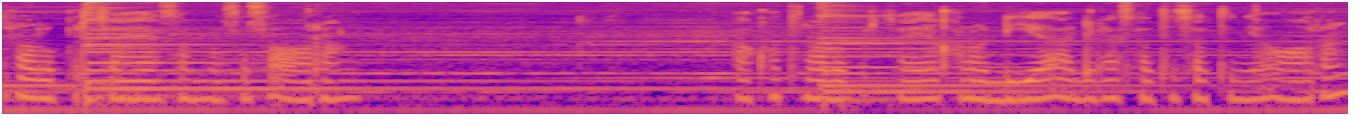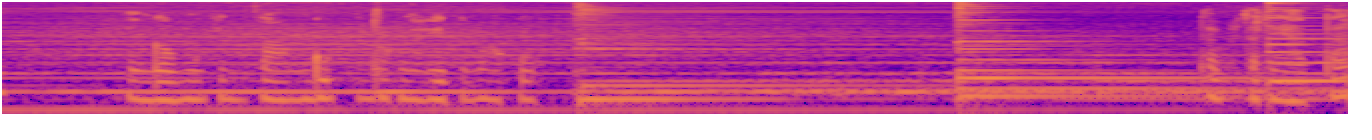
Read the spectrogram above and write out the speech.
terlalu percaya sama seseorang aku terlalu percaya kalau dia adalah satu-satunya orang yang gak mungkin sanggup untuk nyakitin aku. Tapi ternyata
